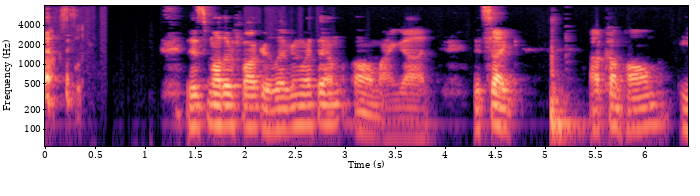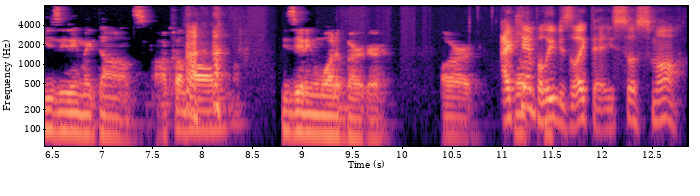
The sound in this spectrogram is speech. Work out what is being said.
Honestly, this motherfucker living with him. Oh my god! It's like I'll come home, he's eating McDonald's. I'll come home, he's eating a Whataburger. Or I can't believe he's like that. He's so small.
